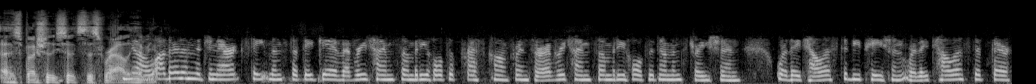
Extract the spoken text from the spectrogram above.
especially since this rally? No, you- other than the generic statements that they give every time somebody holds a press conference or every time somebody holds a demonstration where they tell us to be patient, where they tell us that they're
